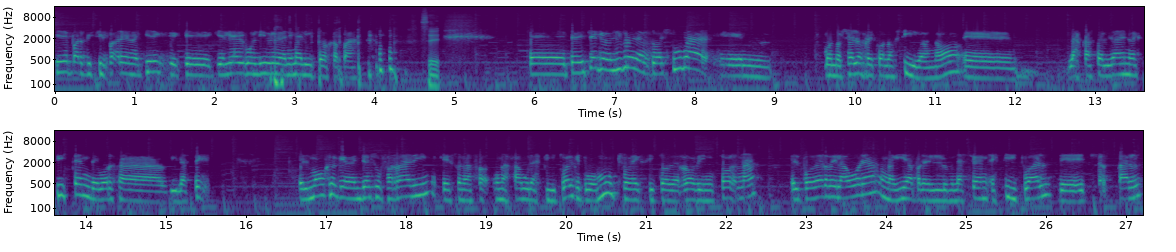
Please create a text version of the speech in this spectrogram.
Quiere participar en, quiere que, que lea algún libro de animalitos, capaz. Sí. Eh, te decía que los libros de autoayuda, em, bueno, ya los reconocidos, ¿no? Eh, las casualidades no existen, de Borja Vilasec. El monje que vendió su Ferrari, que es una, una fábula espiritual que tuvo mucho éxito de Robin Torna. El poder de la hora, una guía para la iluminación espiritual de Chartal.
